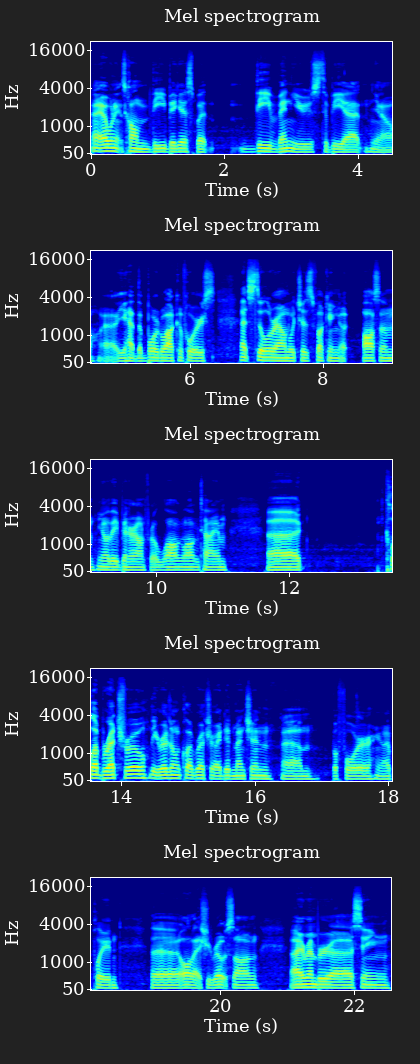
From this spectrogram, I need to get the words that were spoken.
I wouldn't call them the biggest, but the venues to be at. You know, uh, you had the Boardwalk, of course, that's still around, which is fucking uh, awesome. You know, they've been around for a long, long time. Uh, Club Retro, the original Club Retro, I did mention um, before. You know, I played uh, all that she wrote song. I remember uh, seeing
